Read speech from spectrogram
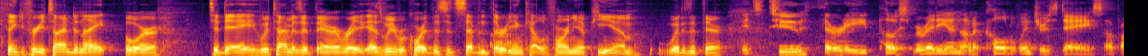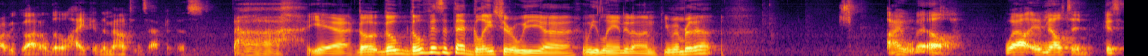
thank you for your time tonight or today. What time is it there? Right as we record this, it's 7:30 in California p.m. What is it there? It's 2:30 post meridian on a cold winter's day, so I'll probably go out on a little hike in the mountains after this. Ah, uh, yeah. Go go go visit that glacier we uh we landed on. You remember that? I will. Well, it melted because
